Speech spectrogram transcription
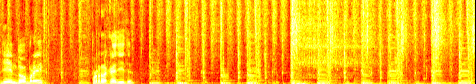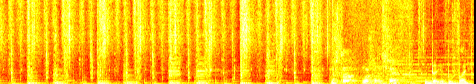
День добрый. Проходите. Ну что, можно начать? Когда я был маленький,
